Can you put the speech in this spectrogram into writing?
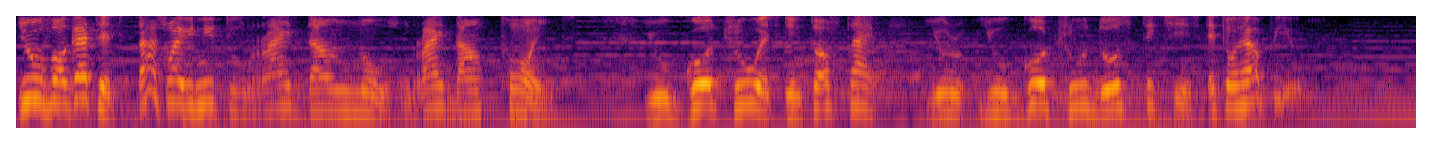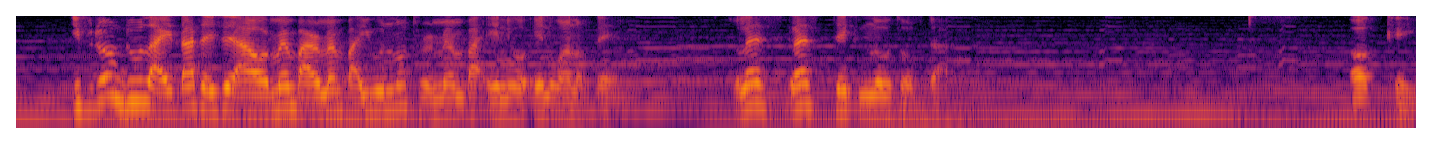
You forget it. That's why you need to write down notes, write down points. You go through it in tough time. You you go through those teachings. It will help you. If you don't do like that, and say, "I remember, I remember," you will not remember any any one of them. So let's let's take note of that. Okay.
